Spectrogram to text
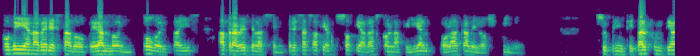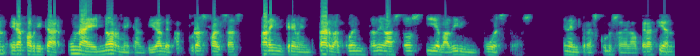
podrían haber estado operando en todo el país a través de las empresas asociadas con la filial polaca de los Pini. Su principal función era fabricar una enorme cantidad de facturas falsas para incrementar la cuenta de gastos y evadir impuestos. En el transcurso de la operación,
